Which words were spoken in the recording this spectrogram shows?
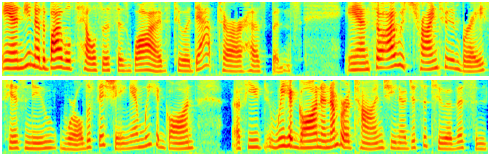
And, you know, the Bible tells us as wives to adapt to our husbands. And so I was trying to embrace his new world of fishing. And we had gone a few, we had gone a number of times, you know, just the two of us. And,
